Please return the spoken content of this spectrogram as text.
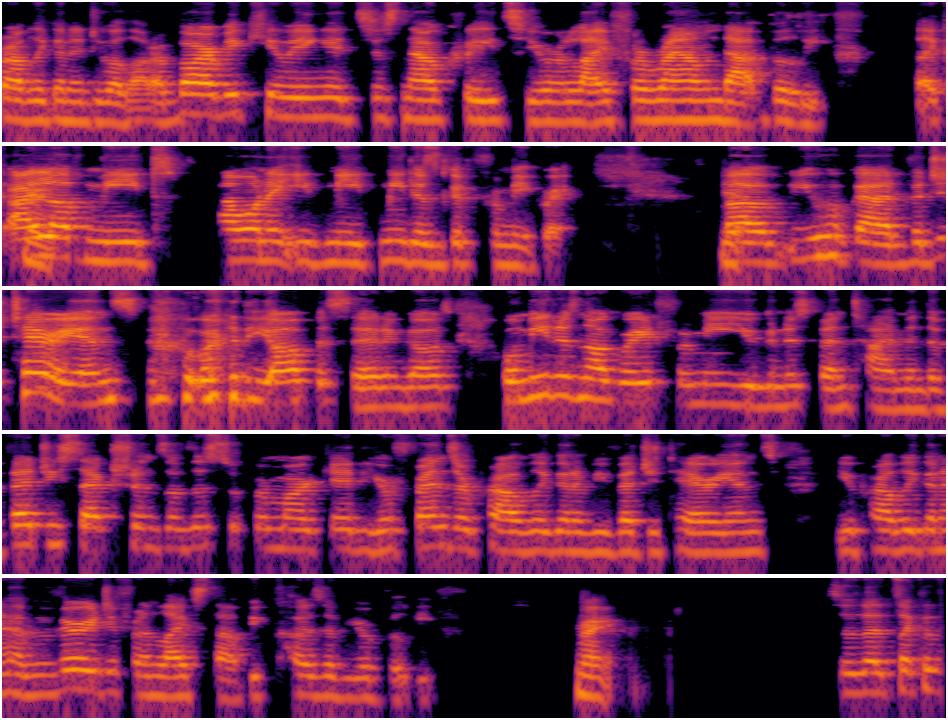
probably going to do a lot of barbecuing. It just now creates your life around that belief. Like, I love meat. I want to eat meat. Meat is good for me. Great. Yeah. Uh, you have got vegetarians who are the opposite and goes, well, meat is not great for me. You're going to spend time in the veggie sections of the supermarket. Your friends are probably going to be vegetarians. You're probably going to have a very different lifestyle because of your belief. Right. So that's like the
